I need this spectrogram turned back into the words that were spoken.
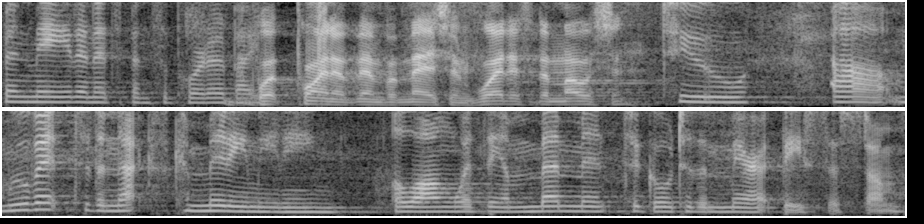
been made and it's been supported by, What point of information? What is the motion? to uh, move it to the next committee meeting along with the amendment to go to the merit-based system.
